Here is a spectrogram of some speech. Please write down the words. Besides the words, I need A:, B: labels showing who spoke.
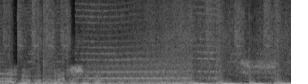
A: Thank you.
